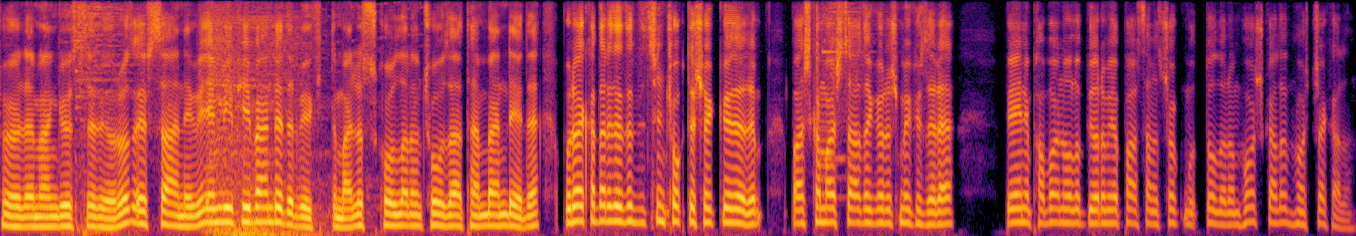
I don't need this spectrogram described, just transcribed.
Şöyle hemen gösteriyoruz. Efsanevi. MVP bendedir büyük ihtimalle. Skorların çoğu zaten bendeydi. Buraya kadar izlediğiniz için çok teşekkür ederim. Başka maçlarda görüşmek üzere. Beğenip abone olup yorum yaparsanız çok mutlu olurum. Hoş kalın, hoşça kalın.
